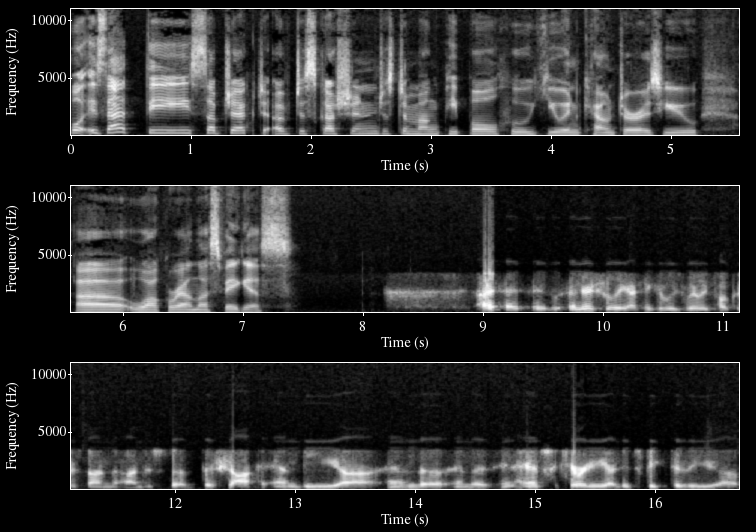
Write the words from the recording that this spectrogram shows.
Well, is that the subject of discussion just among people who you encounter as you uh, walk around Las Vegas? I, I, initially, I think it was really focused on on just the, the shock and the uh, and the and the enhanced security. I did speak to the uh,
